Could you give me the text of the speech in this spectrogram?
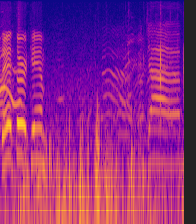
Stay at third, Cam. Good job.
